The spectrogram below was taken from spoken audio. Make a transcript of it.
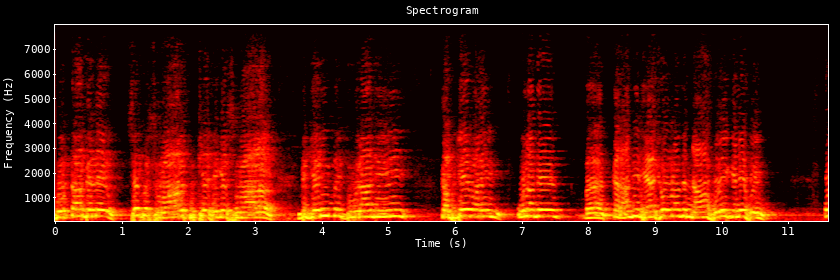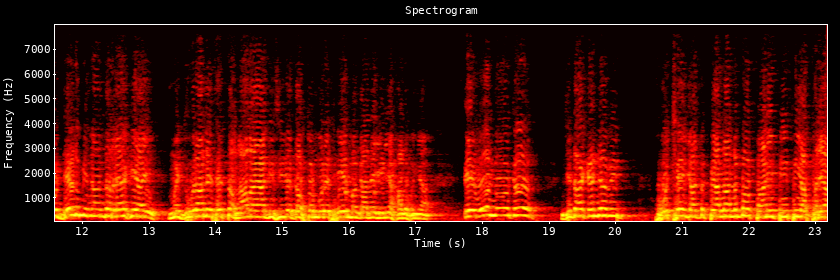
ਵੋਟਾਂ ਵੇਲੇ ਸਿਰਫ ਸਵਾਲ ਪੁੱਛੇ ਸੀਗੇ, ਸਵਾਲ ਵੀ ਜਿਹੜੀ ਮਜ਼ਦੂਰਾਂ ਦੀ ਕਬਜ਼ੇ ਵਾਲੀ ਉਹਨਾਂ ਦੇ ਘਰਾਂ ਦੀ ਰਿਹਾਇਸ਼ ਉਹਨਾਂ ਦੇ ਨਾ ਹੋਈ ਕਿ ਨਹੀਂ ਹੋਈ, ਉਹ ਡੇਢ ਮਹੀਨਾ ਅੰਦਰ ਰਹਿ ਕੇ ਆਏ। ਮਜ਼ਦੂਰਾਂ ਨੇ ਇੱਥੇ ਧਰਨਾ ਲਾਇਆ ਡੀਸੀ ਦੇ ਦਫ਼ਤਰ ਮੂਹਰੇ ਫੇਰ ਮੰਗਾਂ ਨੇ ਜਿਹੜੀਆਂ ਹੱਲ ਹੋਈਆਂ। ਇਹ ਉਹ ਲੋਕ ਜਿੱਦਾਂ ਕਹਿੰਦੇ ਵੀ ਹੋਛੇ ਜੱਟ ਪਿਆਲਾ ਲੱਭਾ ਪਾਣੀ ਪੀ ਪੀ ਆਫਰਿਆ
